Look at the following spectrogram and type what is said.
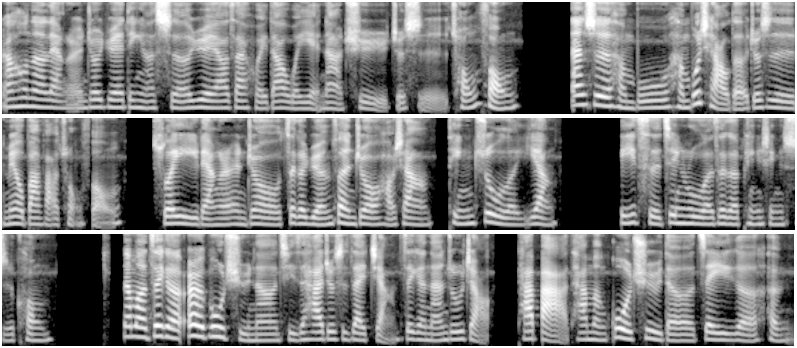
然后呢，两个人就约定了十二月要再回到维也纳去，就是重逢。但是很不很不巧的，就是没有办法重逢，所以两个人就这个缘分就好像停住了一样，彼此进入了这个平行时空。那么这个二部曲呢，其实他就是在讲这个男主角，他把他们过去的这一个很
